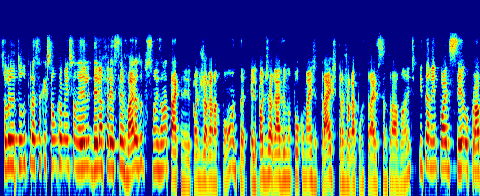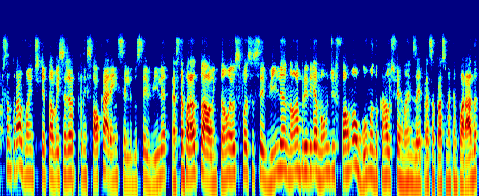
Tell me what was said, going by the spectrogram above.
sobretudo por essa questão que eu mencionei dele oferecer várias opções no ataque. Né? Ele pode jogar na ponta, ele pode jogar vindo um pouco mais de trás para jogar por trás do centroavante e também pode ser o próprio centroavante, que talvez seja a principal carência ali do Sevilha nessa temporada atual. Então, eu se fosse o Sevilha, não abriria mão de forma alguma do Carlos Fernandes aí para essa próxima temporada.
